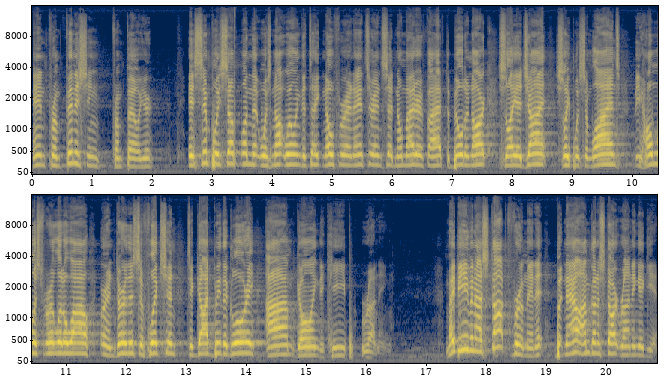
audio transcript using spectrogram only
and from finishing from failure is simply someone that was not willing to take no for an answer and said, No matter if I have to build an ark, slay a giant, sleep with some lions, be homeless for a little while, or endure this affliction, to God be the glory, I'm going to keep running. Maybe even I stopped for a minute, but now I'm going to start running again.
